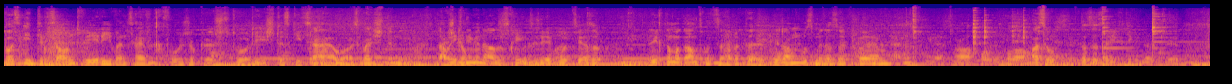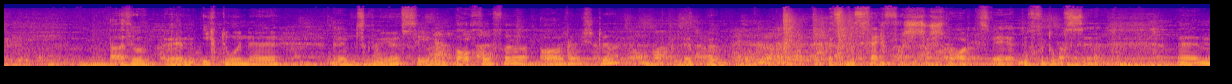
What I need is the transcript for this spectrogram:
Was interessant wäre, wenn es einfach vorher schon gelöscht wurde, ist, das gibt es auch. Also, weißt, dann, Aber ich nehme an, das könnte sehr gut sein. Also, vielleicht noch mal ganz kurz, einfach, wie lange muss man das etwa ähm, also, dass es richtig wird? Also, ähm, ich tue äh, ähm, das Gemüse im Backofen anrösten. Etwa, es muss vielleicht fast schon schwarz werden von draußen. Ähm,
